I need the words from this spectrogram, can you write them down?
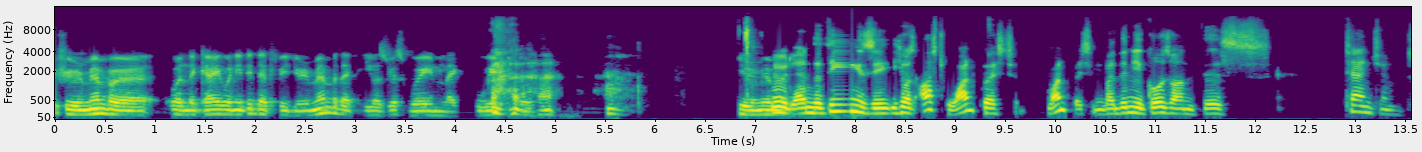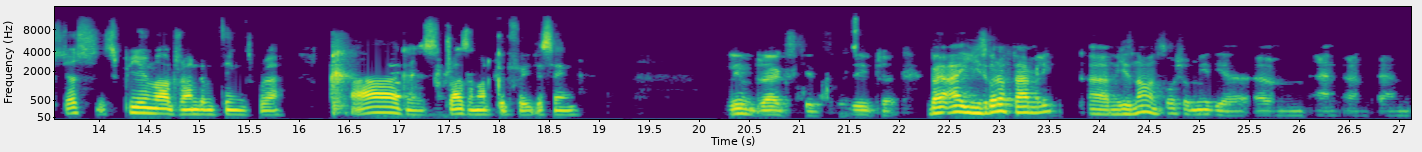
if you remember when the guy when he did that video remember that he was just wearing like weird you remember Dude, and the thing is, he, he was asked one question, one question, but then he goes on this tangent, just spewing out random things, bruh. Ah, guys, drugs are not good for you, just saying. leave drugs kids leave drugs but I, he's got a family um he's now on social media um and and and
